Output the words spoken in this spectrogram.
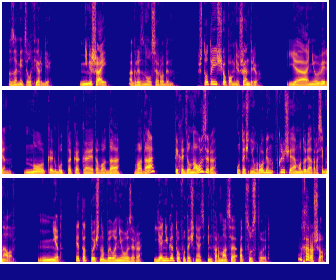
— заметил Ферги. «Не мешай!» — огрызнулся Робин. «Что ты еще помнишь, Эндрю?» «Я не уверен, но как будто какая-то вода...» «Вода? Ты ходил на озеро?» — уточнил Робин, включая модулятор сигналов. «Нет, это точно было не озеро. Я не готов уточнять, информация отсутствует». «Хорошо.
